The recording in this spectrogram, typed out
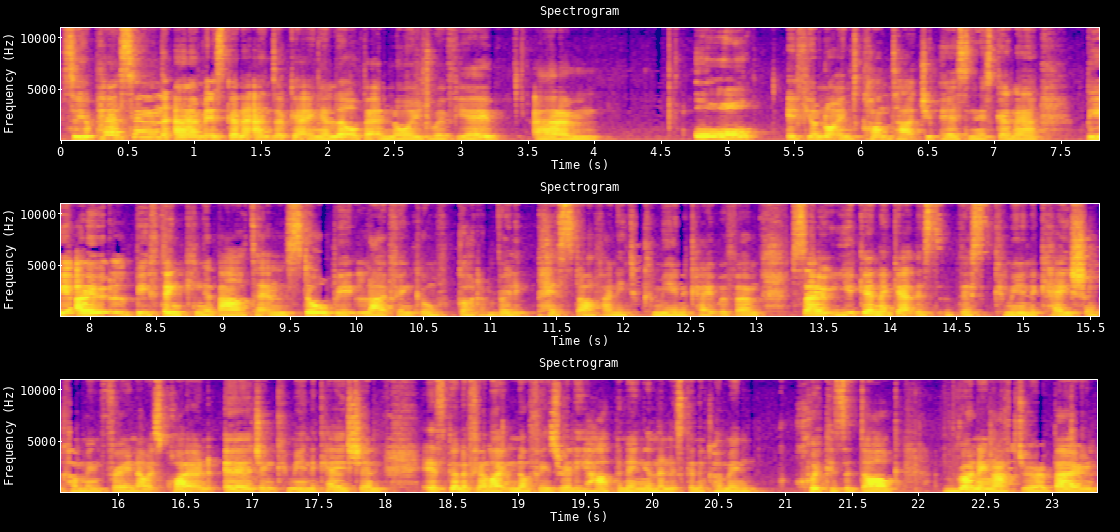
So your person um, is going to end up getting a little bit annoyed with you um, or if you're not in contact your person is going to be be thinking about it and still be like thinking oh god I'm really pissed off. I need to communicate with them. So you're gonna get this this communication coming through. Now it's quite an urgent communication. It's gonna feel like nothing's really happening and then it's gonna come in quick as a dog running after a bone.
